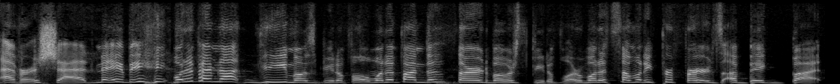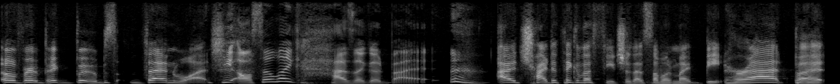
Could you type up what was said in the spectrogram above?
ever shed, maybe. What if I'm not the most beautiful? What if I'm the third most beautiful? Or what if somebody prefers a big butt over big boobs? Then what? she also like has a good butt. I tried to think of a feature that someone might beat her at, but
